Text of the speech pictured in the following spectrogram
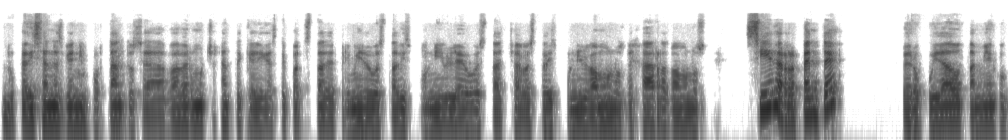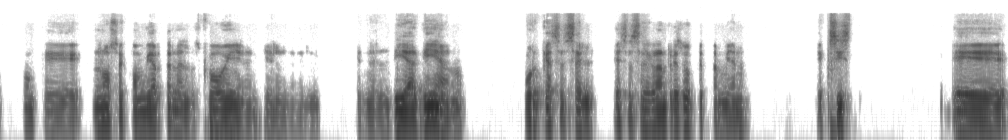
lo que dicen es bien importante, o sea, va a haber mucha gente que diga, este cuate está deprimido o está disponible o esta chava está disponible, vámonos de jarras, vámonos. Sí, de repente, pero cuidado también con que no se convierta en el desfogo y en, el, en, el, día a día, ¿no? Porque ese es el, ese es el gran riesgo que también existe. Eh,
